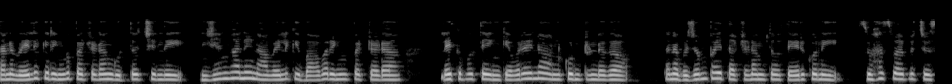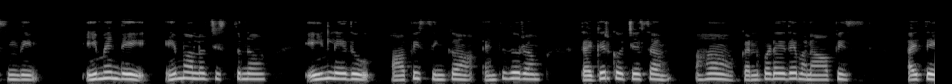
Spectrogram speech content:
తన వేలికి రింగు పెట్టడం గుర్తొచ్చింది. నిజంగానే నా వేలికి బాబా రింగ్ పెట్టాడా? లేకపోతే ఇంకెవరైనా అనుకుంటుండగా తన భుజంపై తట్టడంతో తేరుకొని సుహాస్ వైపు చూసింది. ఏమైంది? ఏం ఆలోచిస్తున్నావు? ఏం లేదు. ఆఫీస్ ఇంకా ఎంత దూరం? దగ్గరికి వచ్చేసాం ఆహా కనపడేదే మన ఆఫీస్. అయితే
